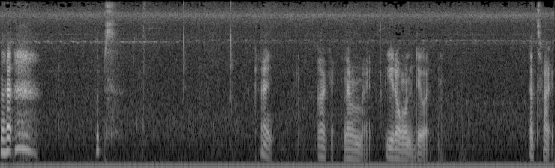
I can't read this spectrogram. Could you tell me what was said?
Whoops. I? Okay, never mind. You don't want to do it. That's fine.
